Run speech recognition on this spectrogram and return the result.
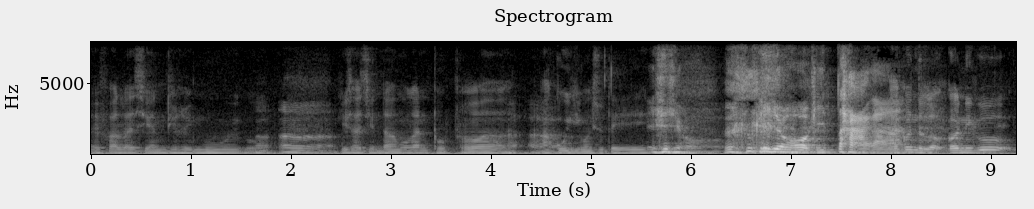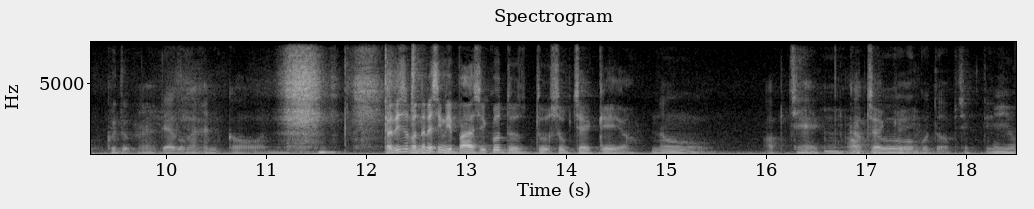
evaluasian dirimu iku. Heeh. Kisah cintamu kan bobro. ah. Aku iki maksudnya. Iya. Iya kita kan. Aku ndelok kon iku kudu berarti aku ngakan kon. Tadi sebenarnya sing dibahas iku duduk subjeke ya. No. Objek. Hmm, objek, iya. kudu objektif. Iya.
